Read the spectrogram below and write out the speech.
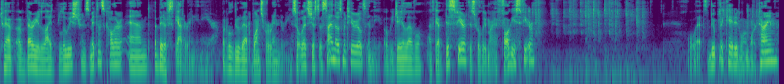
to have a very light bluish transmittance color and a bit of scattering in here. But we'll do that once we're rendering. So let's just assign those materials in the OBJ level. I've got this sphere, this will be my foggy sphere. Let's duplicate it one more time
